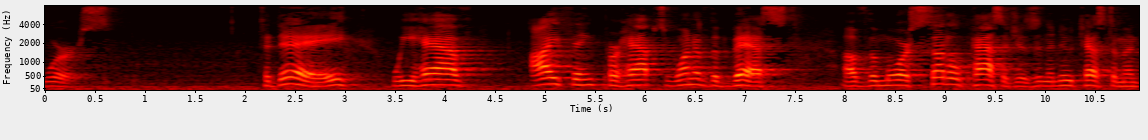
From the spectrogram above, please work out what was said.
worse. Today, we have, I think, perhaps one of the best of the more subtle passages in the New Testament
